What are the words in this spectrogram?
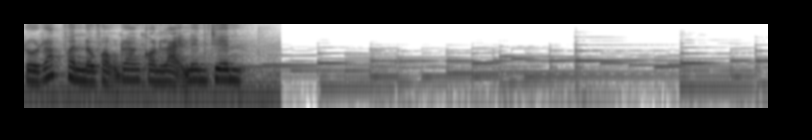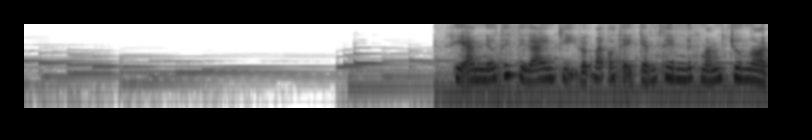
Rồi ráp phần đầu phộng rang còn lại lên trên. Khi ăn nếu thích thì các anh chị và các bạn có thể chấm thêm nước mắm chua ngọt,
